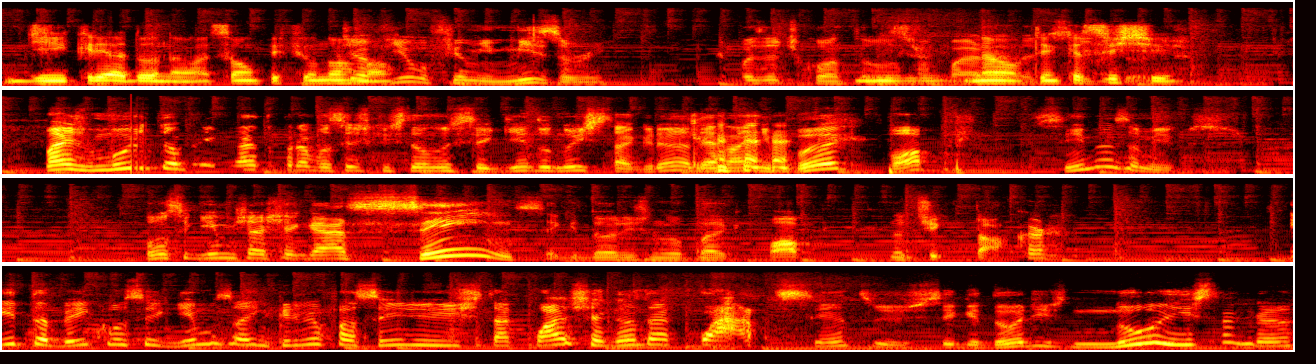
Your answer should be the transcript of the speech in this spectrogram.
de criador não, é só um perfil Já normal. viu o filme Misery? Depois eu te conto. Misery. Não, tenho que seguidores. assistir. Mas muito obrigado para vocês que estão nos seguindo no Instagram, Bug Pop. Sim, meus amigos. Conseguimos já chegar a 100 seguidores no Bug Pop, no TikToker. E também conseguimos a incrível façanha de estar quase chegando a 400 seguidores no Instagram.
